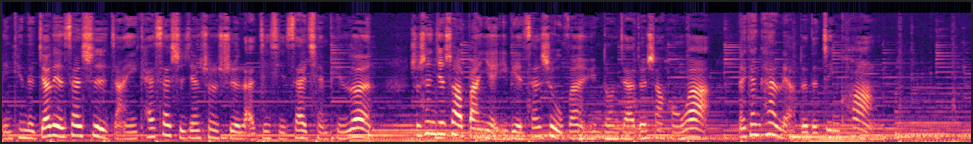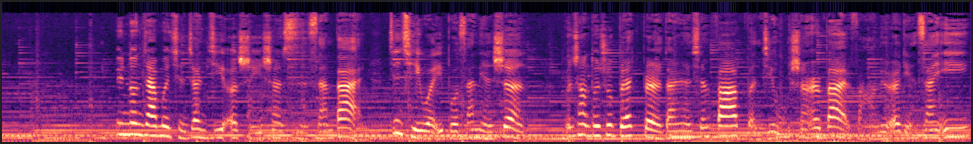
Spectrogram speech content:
明天的焦点赛事将以开赛时间顺序来进行赛前评论。首先介绍半夜一点三十五分，运动家对上红袜，来看看两队的近况。运动家目前战绩二十一胜四十三败，近期为一波三连胜。本场推出 Blackbird 担任先发，本季五胜二败，防御率二点三一。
